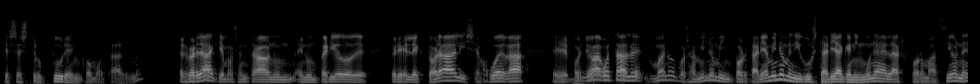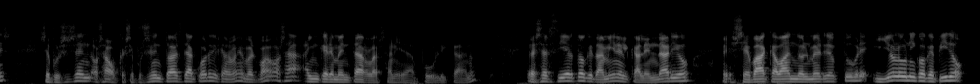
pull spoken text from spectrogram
que se estructuren como tal, ¿no? Es verdad que hemos entrado en un, en un periodo preelectoral y se juega, eh, pues yo hago tal, bueno, pues a mí no me importaría, a mí no me disgustaría que ninguna de las formaciones se pusiesen, o sea, o que se pusiesen todas de acuerdo y dijeran, pues vamos a, incrementar la sanidad pública, ¿no? Entonces es cierto que también el calendario eh, se va acabando el mes de octubre y yo lo único que pido,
